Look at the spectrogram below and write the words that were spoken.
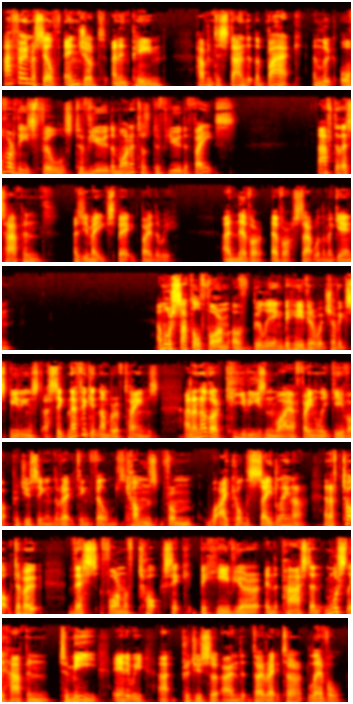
I found myself injured and in pain, having to stand at the back and look over these fools to view the monitors, to view the fights. After this happened, as you might expect, by the way, I never ever sat with them again. A more subtle form of bullying behaviour which I've experienced a significant number of times, and another key reason why I finally gave up producing and directing films, comes from what I call the sideliner. And I've talked about this form of toxic behaviour in the past, and mostly happened to me anyway at producer and director level.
